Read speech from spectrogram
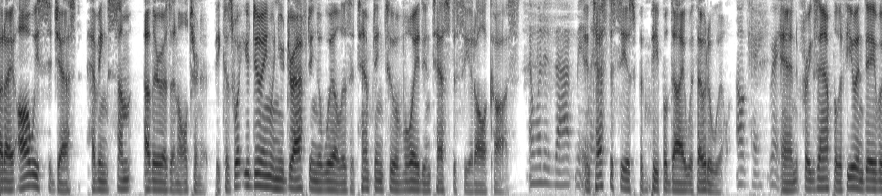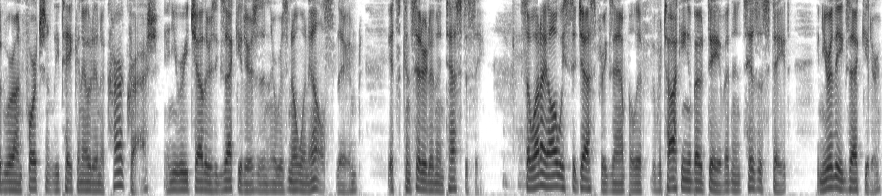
But I always suggest having some other as an alternate because what you're doing when you're drafting a will is attempting to avoid intestacy at all costs. And what does that mean? Like- Intestacy is when people die without a will. okay. Right. And for example, if you and David were unfortunately taken out in a car crash and you were each other's executors and there was no one else there, it's considered an intestacy. okay. So what I always suggest, for example, if, if we're talking about David and it's his estate and you're the executor,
